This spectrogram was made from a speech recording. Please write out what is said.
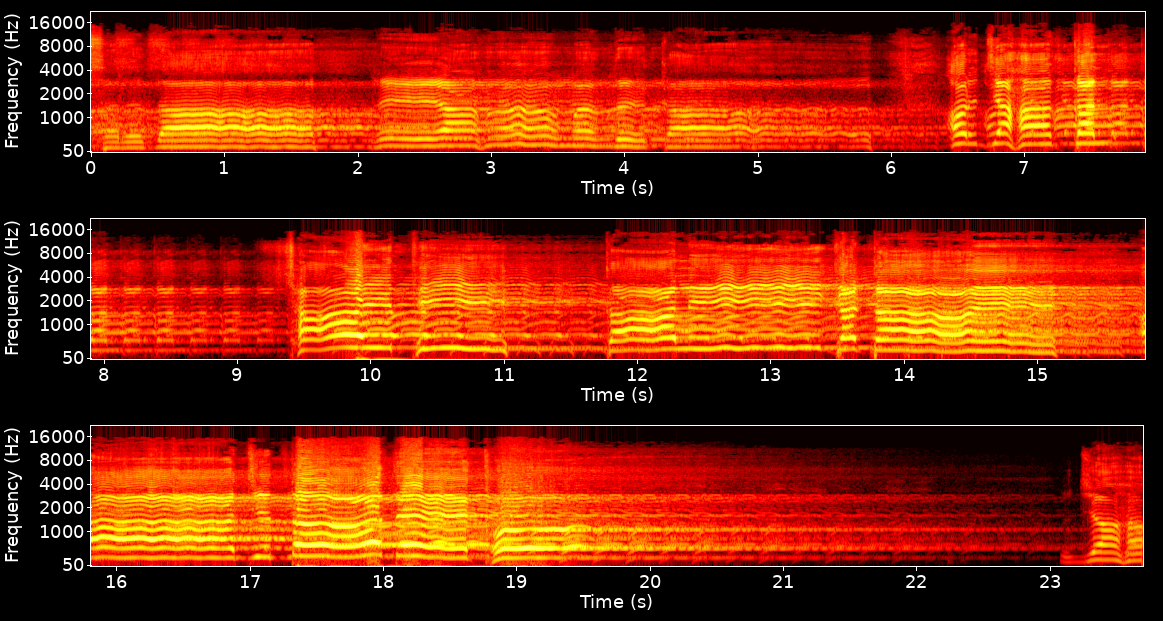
سردار احمد کا اور جہاں کل چھائی تھی کالی گھٹائیں آج تو دیکھو جہاں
